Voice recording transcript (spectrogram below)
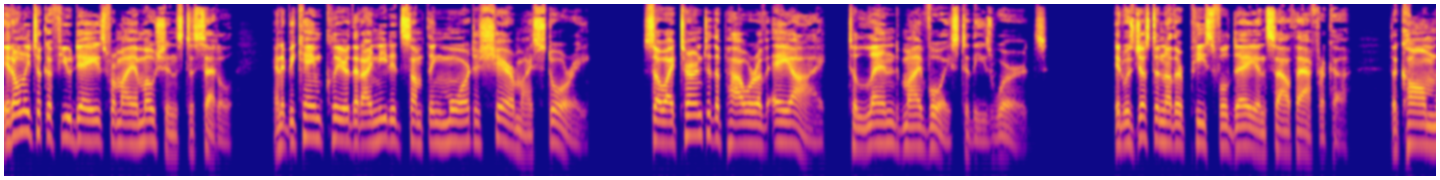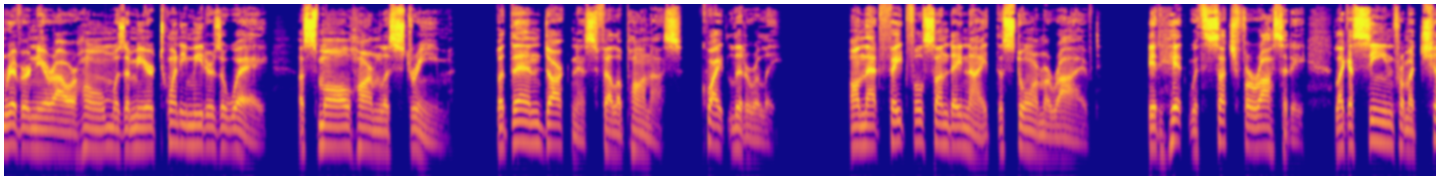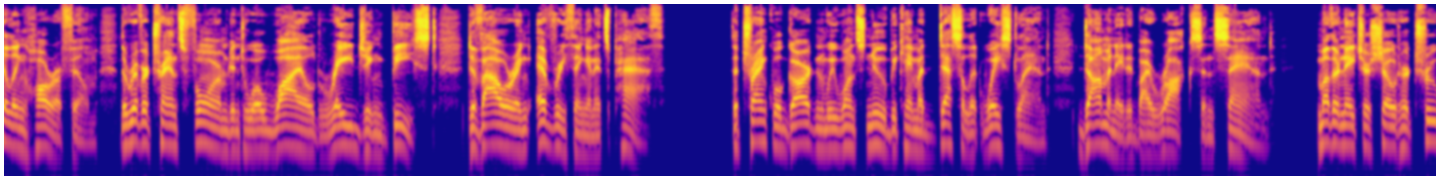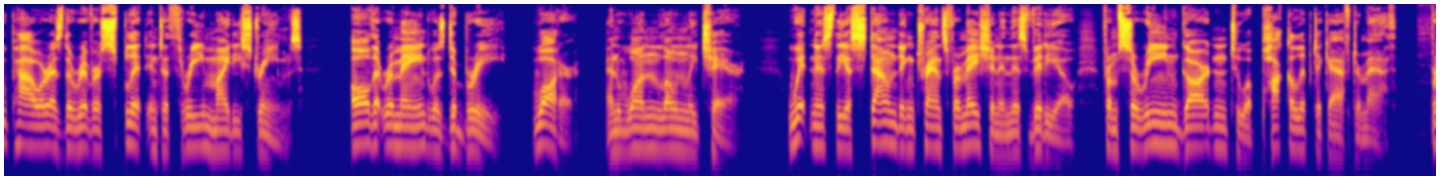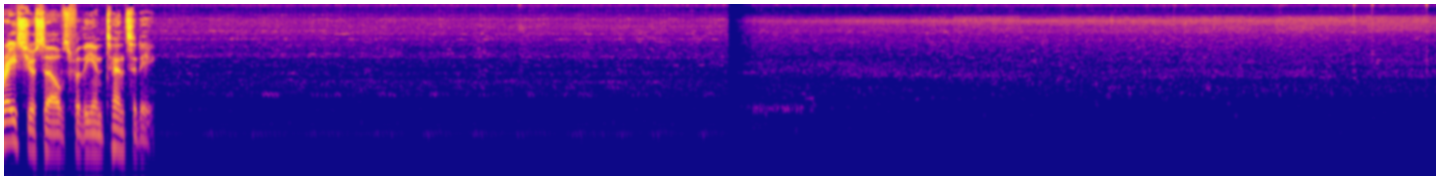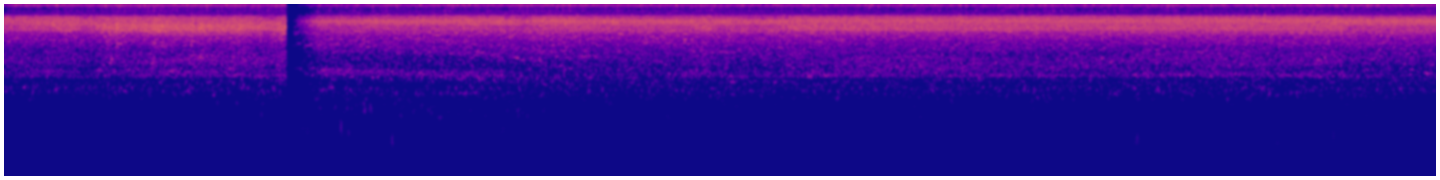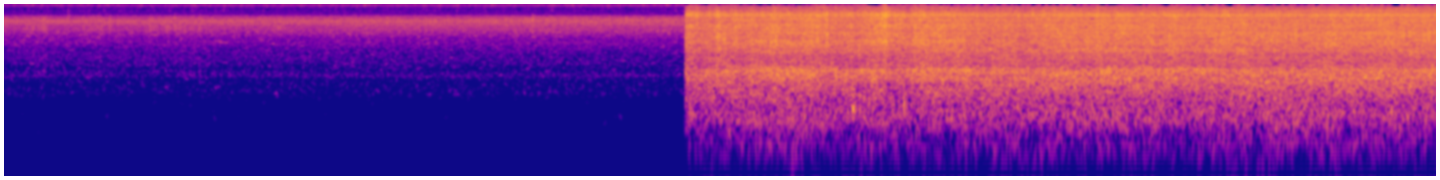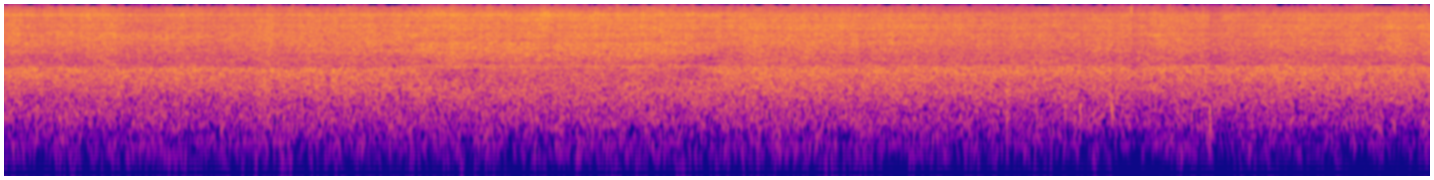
It only took a few days for my emotions to settle, and it became clear that I needed something more to share my story. So I turned to the power of AI to lend my voice to these words. It was just another peaceful day in South Africa. The calm river near our home was a mere 20 meters away, a small, harmless stream. But then darkness fell upon us, quite literally. On that fateful Sunday night, the storm arrived. It hit with such ferocity, like a scene from a chilling horror film. The river transformed into a wild, raging beast, devouring everything in its path. The tranquil garden we once knew became a desolate wasteland, dominated by rocks and sand. Mother Nature showed her true power as the river split into three mighty streams. All that remained was debris, water, and one lonely chair. Witness the astounding transformation in this video, from serene garden to apocalyptic aftermath. Brace yourselves for the intensity.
